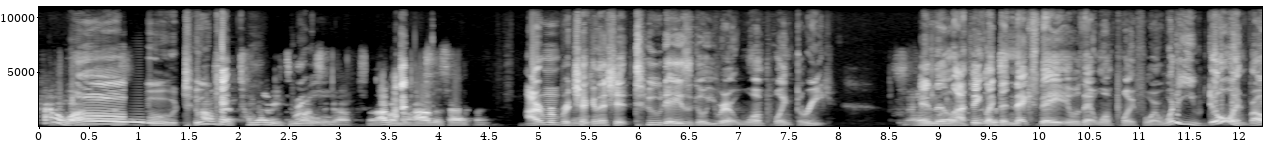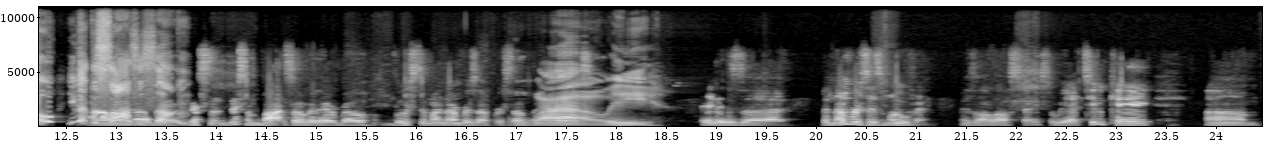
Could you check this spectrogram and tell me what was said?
kind of wild. Whoa, I two was at 20 two months ago, so I don't know I- how this happened. I remember checking that shit two days ago. You were at 1.3. Hey, and then bro, I think like the next day it was at 1.4. What are you doing, bro? You got the sauce know, or something. There's some, there's some bots over there, bro, boosting my numbers up or something. Wow. It is uh the numbers is moving, is all I'll say. So we had 2K. Um,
